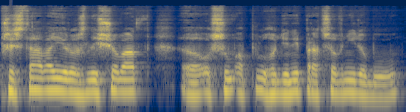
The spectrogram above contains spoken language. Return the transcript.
přestávají rozlišovat 8,5 hodiny pracovní dobu,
